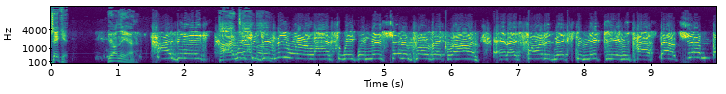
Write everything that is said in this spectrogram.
Ticket. You're on the air. Hi, Big. Hi, I went Jumbo. to Disney World last week with Nurse Shannon Prozac Ron, and I farted next to Mickey, and he passed out. Jumbo!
